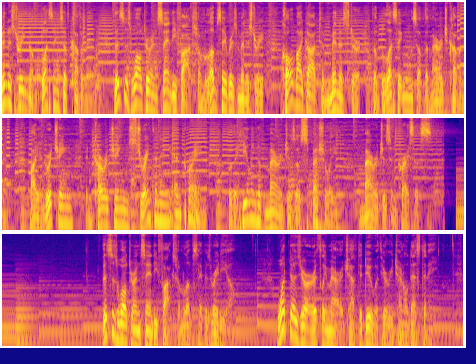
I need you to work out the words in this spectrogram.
ministering the blessings of covenant. This is Walter and Sandy Fox from Love Savers Ministry, called by God to minister the blessings of the marriage covenant by enriching, encouraging, strengthening, and praying for the healing of marriages, especially marriages in crisis. This is Walter and Sandy Fox from Love Savers Radio. What does your earthly marriage have to do with your eternal destiny?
